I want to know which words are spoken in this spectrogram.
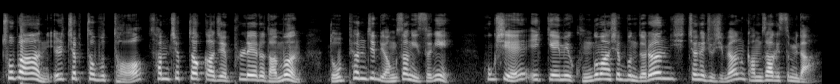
초반 1챕터부터 3챕터까지의 플레이를 담은 노편집 영상이 있으니 혹시 이 게임이 궁금하신 분들은 시청해주시면 감사하겠습니다.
